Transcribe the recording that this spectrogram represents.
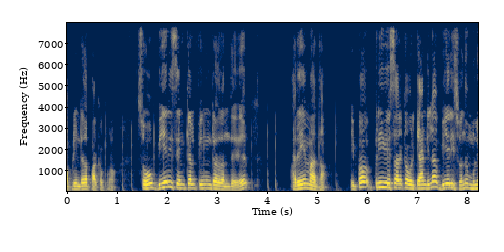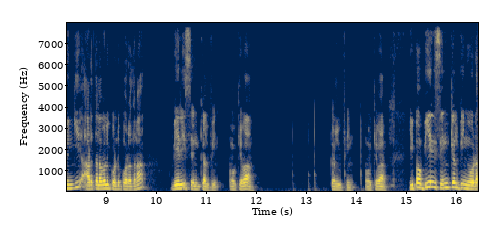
அப்படின்றத பார்க்க போகிறோம் ஸோ பியரிஸ் என்கல்ஃபிங்கிறது வந்து அதே மாதிரி தான் இப்போ ப்ரீவியஸாக இருக்க ஒரு கேண்டில் பியரிஸ் வந்து முழுங்கி அடுத்த லெவலுக்கு கொண்டு போகிறதுனா பியரிஸ் என்கல்ஃபிங் ஓகேவா கல்ஃபிங் ஓகேவா இப்போ பியரிஸ் என்கல்ஃபிங்கோட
